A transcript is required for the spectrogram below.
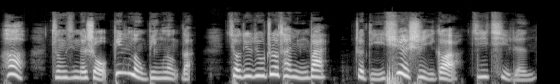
哈，曾金的手冰冷冰冷的。小丢丢这才明白，这的确是一个机器人。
